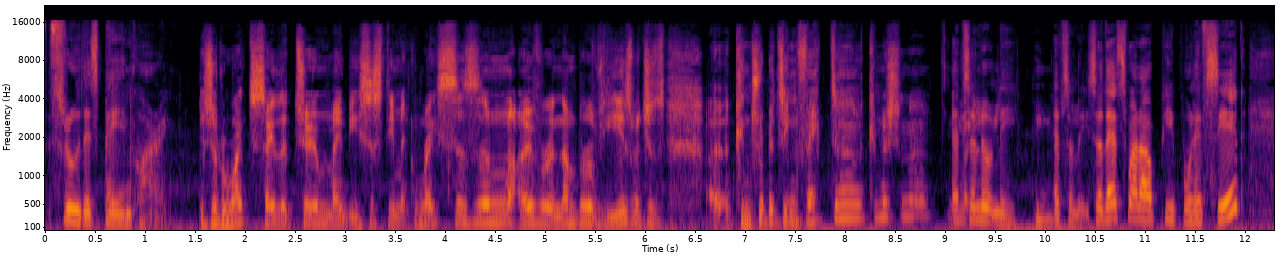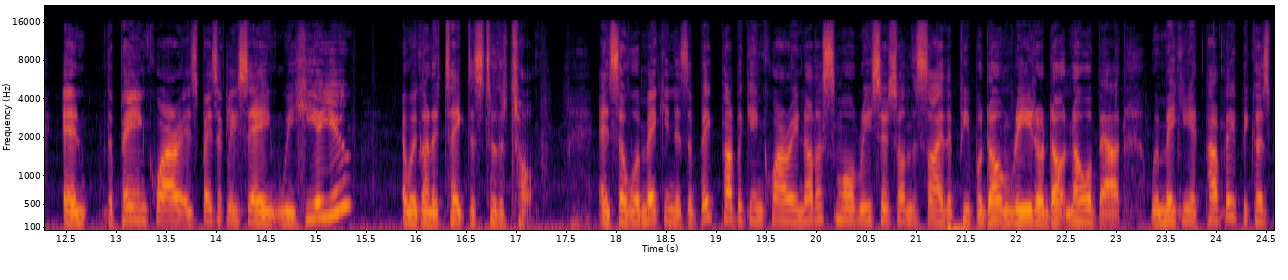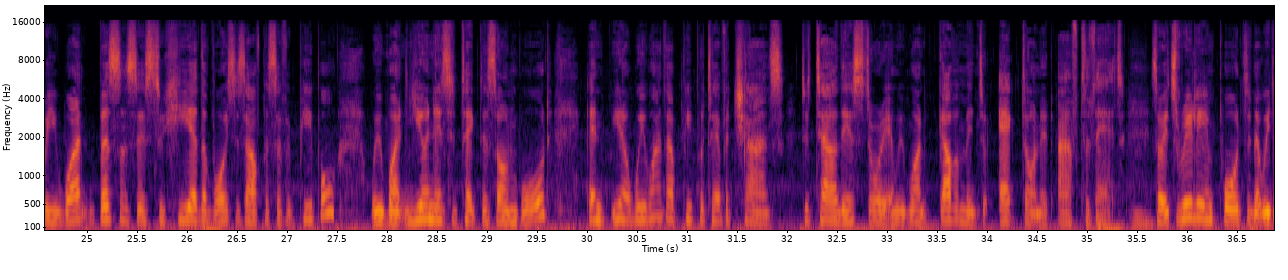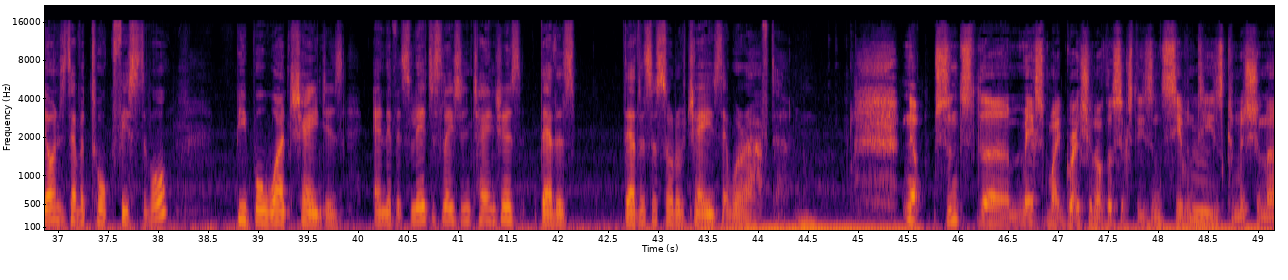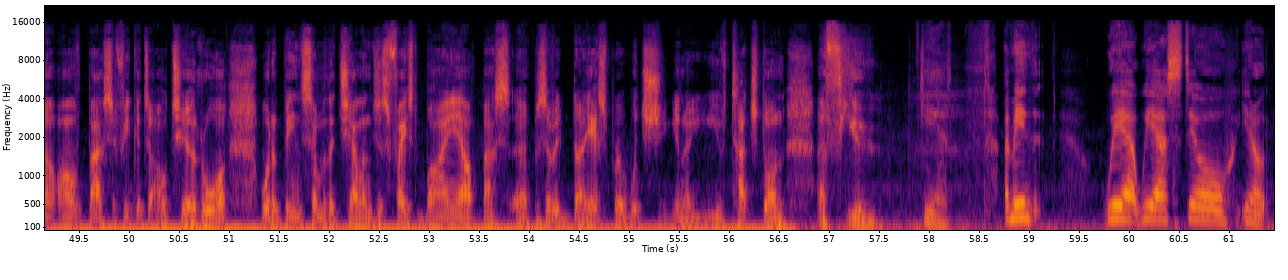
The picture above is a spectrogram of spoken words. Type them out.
through this pay inquiry. Is it right to say the term maybe systemic racism over a number of years, which is a contributing factor, Commissioner? Absolutely, mm-hmm. absolutely. So that's what our people have said, and the pay inquiry is basically saying we hear you, and we're going to take this to the top. And so we're making this a big public inquiry, not a small research on the side that people don't read or don't know about. We're making it public because we want businesses to hear the voices of Pacific people. We want unions to take this on board, and you know we want our people to have a chance to tell their story, and we want government to act on it after that. Mm. So it's really important that we don't just have a talk festival. People want changes, and if it's legislation changes, that is that is the sort of change that we're after. Mm. Now, since the mass migration of the 60s and 70s, Commissioner of Pacifica to Aotearoa, what have been some of the challenges faced by our uh, Pacific diaspora, which, you know, you've touched on a few? Yeah, I mean, we are we are still you know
